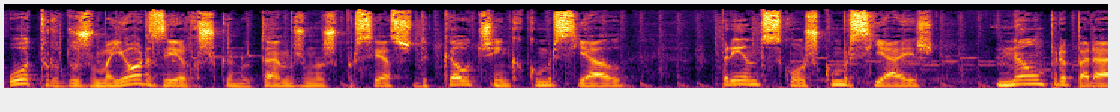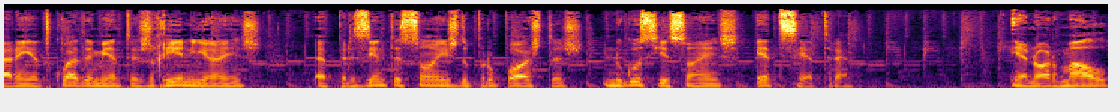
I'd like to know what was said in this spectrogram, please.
Outro dos maiores erros que notamos nos processos de coaching comercial prende-se com os comerciais não prepararem adequadamente as reuniões, apresentações de propostas, negociações, etc. É normal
